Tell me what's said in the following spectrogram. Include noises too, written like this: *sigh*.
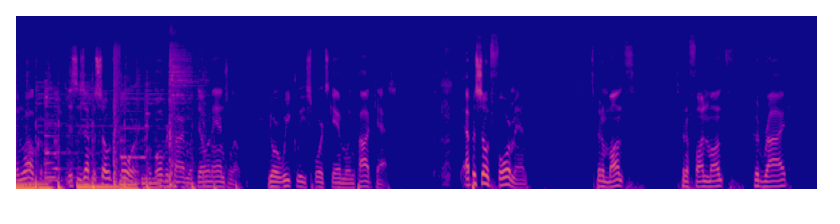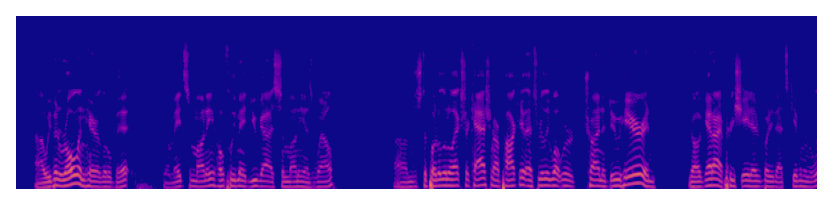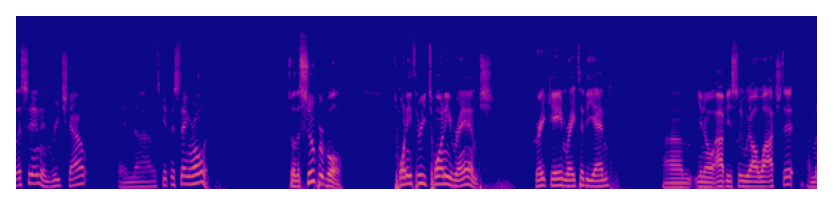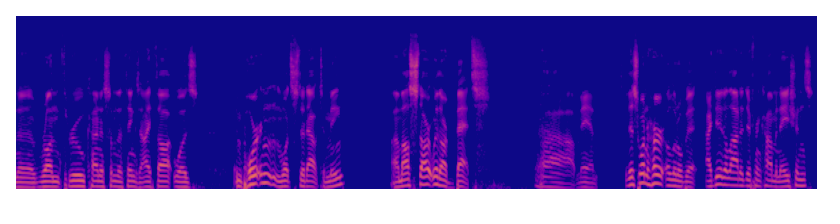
and welcome. This is episode four of Overtime with Dylan Angelo, your weekly sports gambling podcast. Episode four, man. It's been a month. It's been a fun month. Good ride. Uh, we've been rolling here a little bit. You know, made some money. Hopefully, made you guys some money as well. Um, just to put a little extra cash in our pocket. That's really what we're trying to do here. And you know, again, I appreciate everybody that's given it a listen and reached out. And uh, let's get this thing rolling. So the Super Bowl, 23-20 Rams. Great game right to the end. Um, you know, obviously we all watched it. I'm gonna run through kind of some of the things I thought was important and what stood out to me. Um, I'll start with our bets. Ah, man, this one hurt a little bit. I did a lot of different combinations.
